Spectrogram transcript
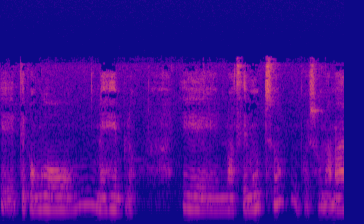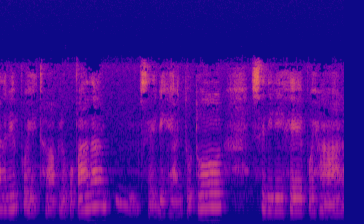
Eh, te pongo un ejemplo. Eh, no hace mucho, pues una madre pues estaba preocupada, se dirige al tutor, se dirige pues a la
